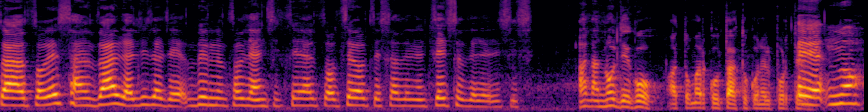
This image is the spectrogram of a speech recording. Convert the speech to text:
para poder salvar la vida de Polanyi, que era el portero que estaba en el techo del edificio. Ana no llegó a tomar contacto con el portero. Eh, no,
